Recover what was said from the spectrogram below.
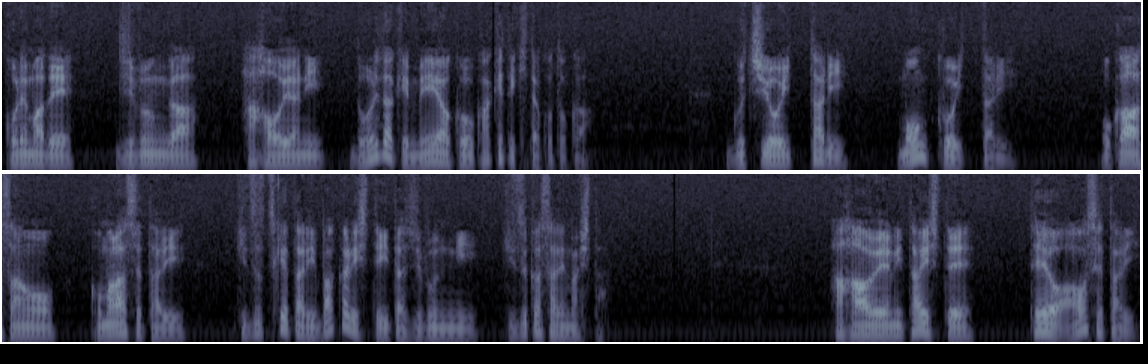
これまで自分が母親にどれだけ迷惑をかけてきたことか愚痴を言ったり文句を言ったりお母さんを困らせたり傷つけたりばかりしていた自分に気づかされました。母親に対して手を合わせたり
